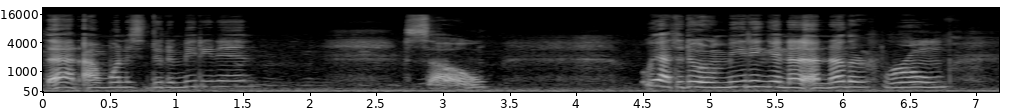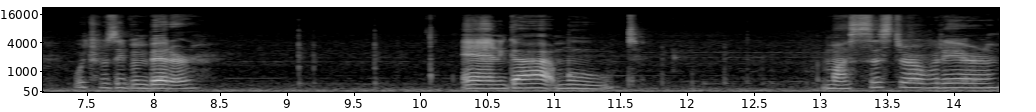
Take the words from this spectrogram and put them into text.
that I wanted to do the meeting in. So we had to do a meeting in another room, which was even better. And God moved. My sister over there,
